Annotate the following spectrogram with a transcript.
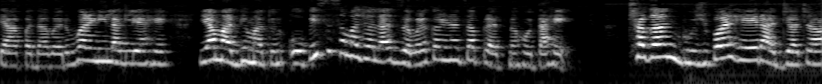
त्या पदावर वर्णी लागली आहे. या माध्यमातून ओबीसी समाजाला जवळ करण्याचा प्रयत्न होत आहे. छगन भुजबळ हे राज्याच्या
